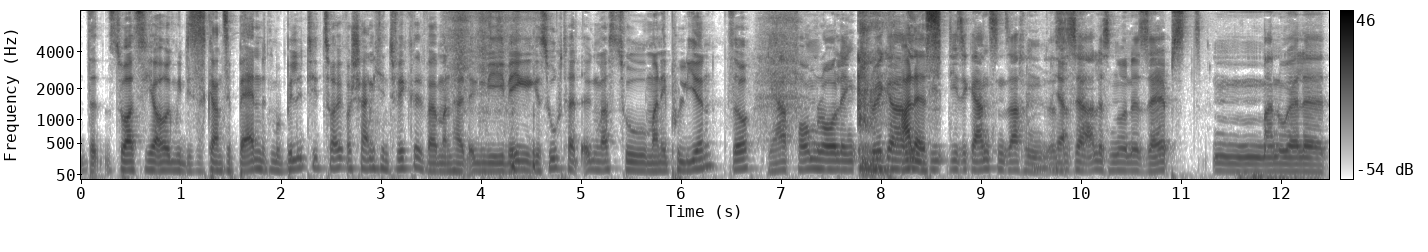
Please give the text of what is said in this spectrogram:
das, so hat sich ja auch irgendwie dieses ganze Banded Mobility Zeug wahrscheinlich entwickelt, weil man halt irgendwie Wege gesucht hat, irgendwas zu manipulieren. So. Ja, Foam Rolling, Trigger, Alles. Die, diese ganzen Sachen. Das Ja. ist ja alles nur eine selbst manuelle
